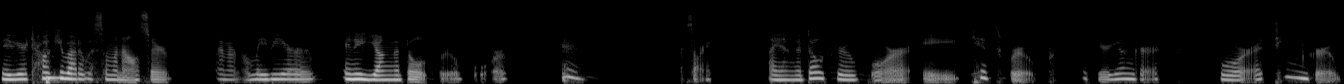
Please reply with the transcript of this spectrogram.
maybe you're talking about it with someone else, or I don't know, maybe you're in a young adult group, or sorry, a young adult group, or a kids group if you're younger, or a teen group,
